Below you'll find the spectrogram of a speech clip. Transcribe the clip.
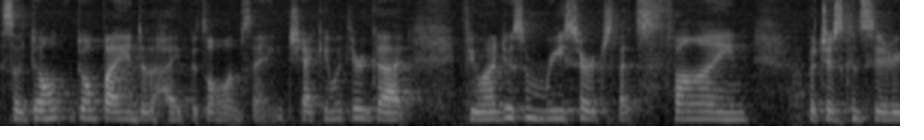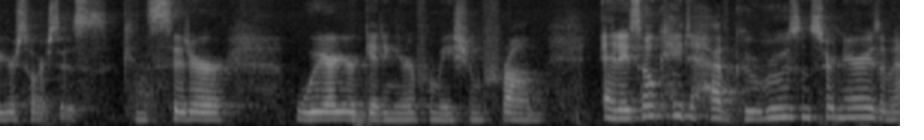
So don't don't buy into the hype. Is all I'm saying. Check in with your gut. If you want to do some research, that's fine, but just consider your sources. Consider where you're getting your information from. And it's okay to have gurus in certain areas. I mean,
